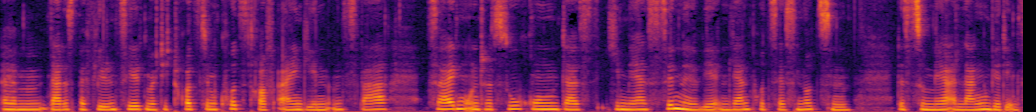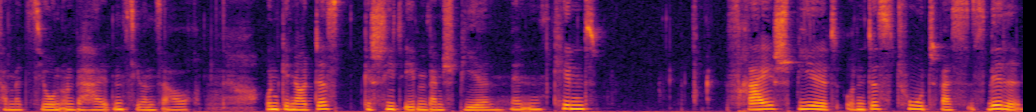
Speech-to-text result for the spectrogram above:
ähm, da das bei vielen zählt, möchte ich trotzdem kurz darauf eingehen. Und zwar zeigen Untersuchungen, dass je mehr Sinne wir in Lernprozessen nutzen, desto mehr erlangen wir die Informationen und behalten sie uns auch. Und genau das geschieht eben beim Spielen. Wenn ein Kind frei spielt und das tut, was es will,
